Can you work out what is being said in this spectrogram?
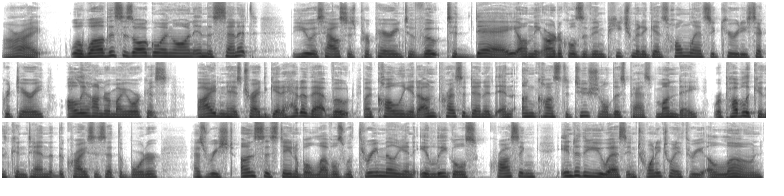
All right. Well, while this is all going on in the Senate, the U.S. House is preparing to vote today on the articles of impeachment against Homeland Security Secretary Alejandro Mayorkas. Biden has tried to get ahead of that vote by calling it unprecedented and unconstitutional this past Monday. Republicans contend that the crisis at the border has reached unsustainable levels with 3 million illegals crossing into the U.S. in 2023 alone,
